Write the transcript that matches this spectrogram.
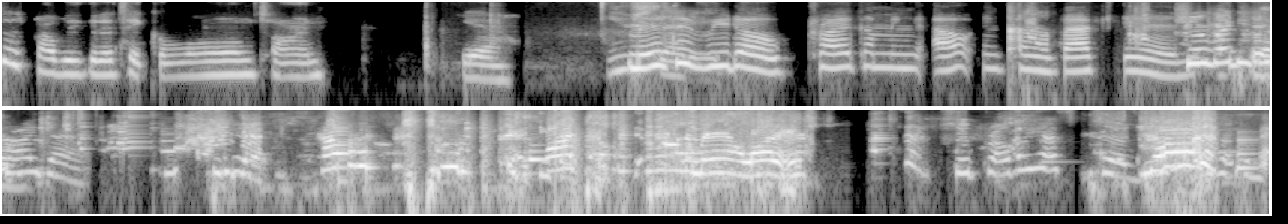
Is probably gonna take a long time. Yeah. You said Mr. it. Vito, try coming out and coming uh-huh. back in. She already Yeah. tried that. How what? Man, what? She probably has to. No! reset her com-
